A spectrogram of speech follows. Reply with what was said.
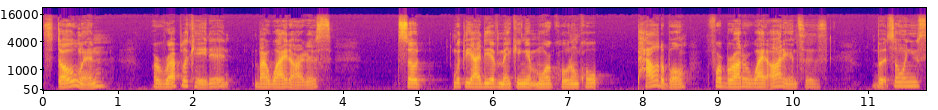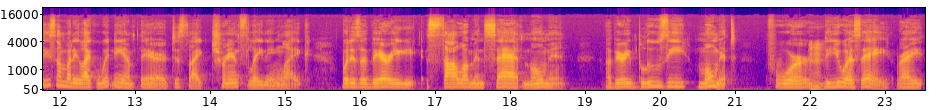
stolen or replicated by white artists so with the idea of making it more quote unquote palatable for broader white audiences but so when you see somebody like whitney up there just like translating like what is a very solemn and sad moment a very bluesy moment for mm. the usa right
